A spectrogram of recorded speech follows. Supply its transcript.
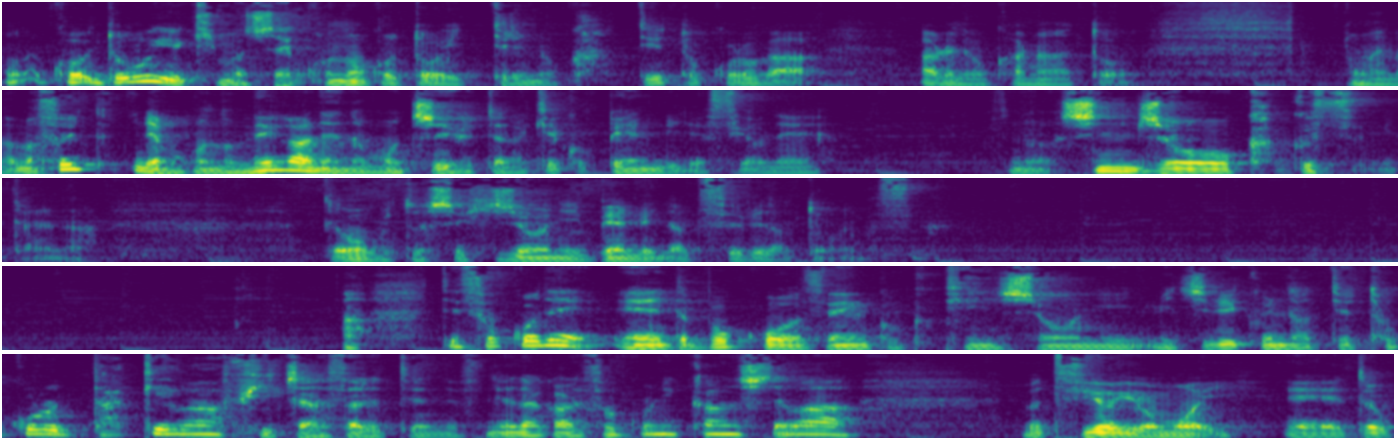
こどういう気持ちでこのことを言ってるのかっていうところがあるのかなと思います。まあ、そういった意味でもこのメガネのモチーフっていうのは結構便利ですよね。その心情を隠すみたいな道具として非常に便利なツールだと思います。あ、で、そこで、えっ、ー、と、僕を全国金賞に導くんだっていうところだけはフィーチャーされてるんですね。だからそこに関しては、強い思い、えっ、ー、と、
